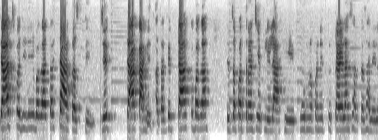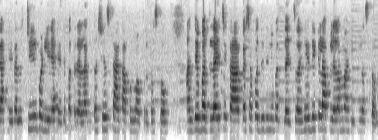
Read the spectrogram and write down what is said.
त्याच पद्धतीने बघा आता टाक असतील. जे टाक आहेत आता ते टाक बघा. त्याचा पत्रा चेपलेला आहे पूर्णपणे तुटायला सारखं झालेलं आहे. त्याला चीर पडलेली आहे त्या पत्र्याला तसेच टाक आपण वापरत असतो. आणि ते बदलायचे का कशा पद्धतीने बदलायचं हे देखील आपल्याला माहीत नसतं.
